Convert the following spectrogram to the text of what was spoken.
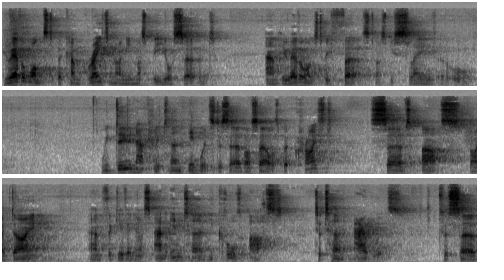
Whoever wants to become great among you must be your servant, and whoever wants to be first must be slave of all. We do naturally turn inwards to serve ourselves, but Christ serves us by dying and forgiving us. And in turn, he calls us to turn outwards to serve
